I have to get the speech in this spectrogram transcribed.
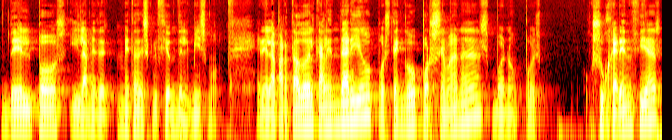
del post y la metadescripción del mismo. En el apartado del calendario, pues tengo por semanas, bueno, pues sugerencias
